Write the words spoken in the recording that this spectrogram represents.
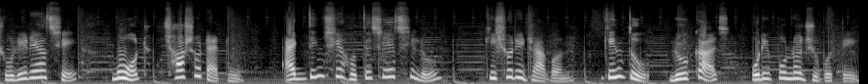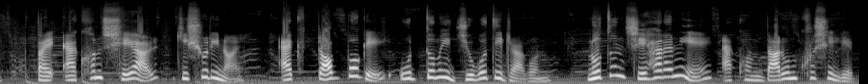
শরীরে আছে মোট ছশো ট্যাটু। একদিন সে হতে চেয়েছিল কিশোরী ড্রাগন, কিন্তু লুকাজ পরিপূর্ণ যুবতী, তাই এখন সে আর কিশোরী নয়, এক টপবগে উদ্যমী যুবতী ড্রাগন। নতুন চেহারা নিয়ে এখন দারুণ খুশি লেখ।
